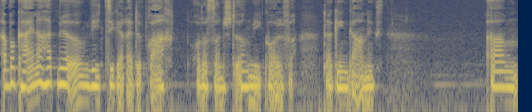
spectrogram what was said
Aber keiner hat mir irgendwie Zigarette gebracht oder sonst irgendwie geholfen. Da ging gar nichts. Ähm,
